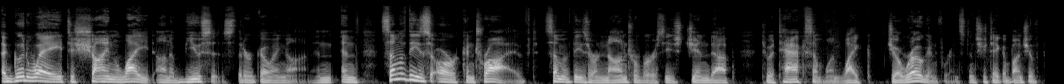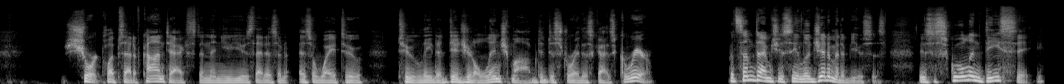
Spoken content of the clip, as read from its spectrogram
a good way to shine light on abuses that are going on. And, and some of these are contrived. Some of these are controversies ginned up to attack someone, like Joe Rogan, for instance. You take a bunch of short clips out of context and then you use that as a, as a way to, to lead a digital lynch mob to destroy this guy's career. But sometimes you see legitimate abuses. There's a school in DC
